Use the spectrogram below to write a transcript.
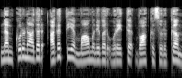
நம் குருநாதர் அகத்திய மாமுனிவர் உரைத்த வாக்கு சுருக்கம்.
